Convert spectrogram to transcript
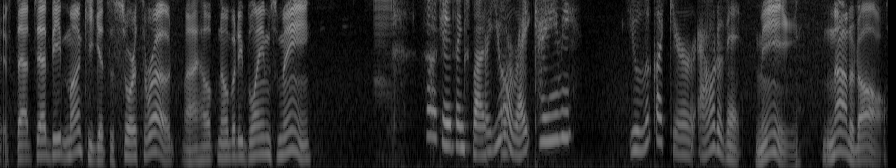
If that deadbeat monkey gets a sore throat, I hope nobody blames me. Okay, thanks, bye. Are you Oh, alright, Kaimi? You look like you're out of it. Me? Not at all.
